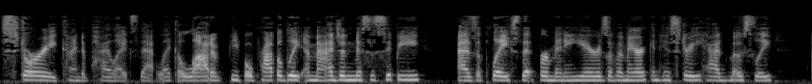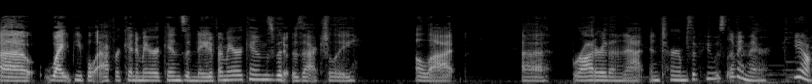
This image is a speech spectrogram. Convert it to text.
story kind of highlights that. Like a lot of people probably imagine Mississippi as a place that for many years of American history had mostly uh, white people, African Americans, and Native Americans, but it was actually a lot uh, broader than that in terms of who was living there. Yeah.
